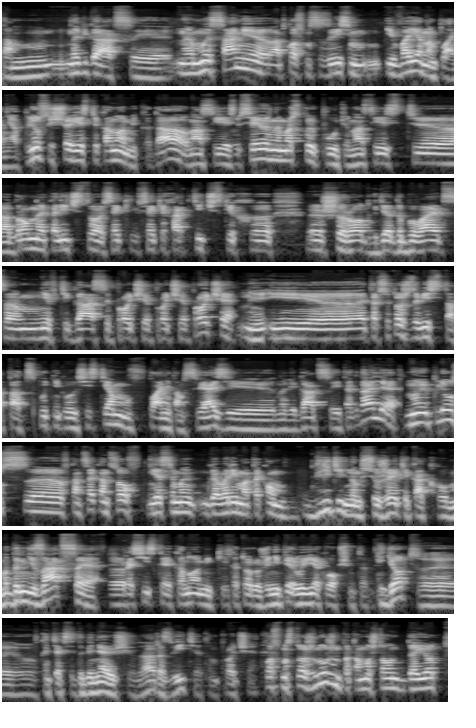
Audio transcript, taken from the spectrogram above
там, навигации. Мы сами от космоса зависим и в военном плане, плюс еще есть экономика, да, у нас есть северный морской путь, у нас есть э, огромное количество всяких, всяких арктических э, широт, где добывается нефтегаз и прочее, прочее, прочее. И э, это все тоже зависит от, от спутниковых систем в плане там связи, навигации и так далее. Ну и плюс, в конце концов, если мы говорим о таком длительном сюжете, как модернизация российской экономики, который уже не первый век, в общем-то, идет в контексте догоняющего да, развития там прочее. Космос тоже нужен, потому что он дает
